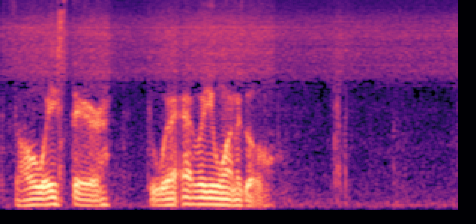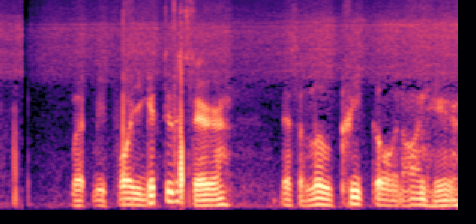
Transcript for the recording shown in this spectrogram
It's always there to wherever you want to go. But before you get to the stair, there's a little creek going on here.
